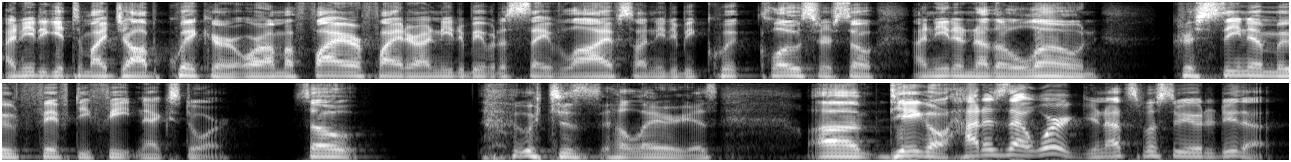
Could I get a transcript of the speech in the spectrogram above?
I need to get to my job quicker," or "I'm a firefighter, I need to be able to save lives, so I need to be quick closer, so I need another loan." Cristina moved 50 feet next door, so which is hilarious. Um, Diego, how does that work? You're not supposed to be able to do that.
